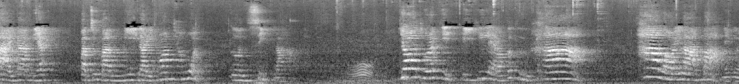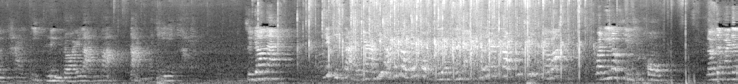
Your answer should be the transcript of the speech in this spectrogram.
สายงานเนี้ยปัจจุบันมีไดมอนด์ทั้งหมดเกิน 10ล้านโอ้ยอดธุรกิจปีที่แล้วก็คือ 5 500 ล้านบาทในเมืองไทย อีก 100 ล้านบาทต่างประเทศค่ะ สุดยอดนะ นี่คือสายงานที่ทำให้เราได้บทเรียนนี่แหละเพราะฉะนั้นเราก็คิดนะว่า วันนี้เรา 46 เราจะมาจะ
